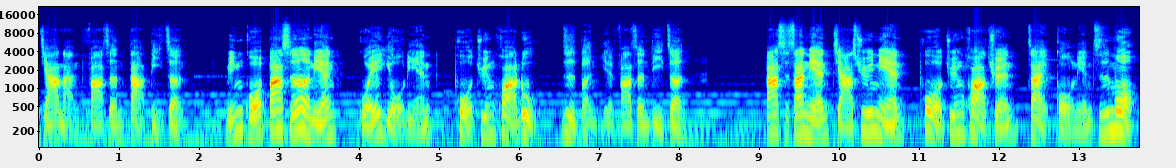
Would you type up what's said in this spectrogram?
嘉南发生大地震。民国八十二年癸酉年破军化禄，日本也发生地震。八十三年甲戌年破军化权，在狗年之末，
